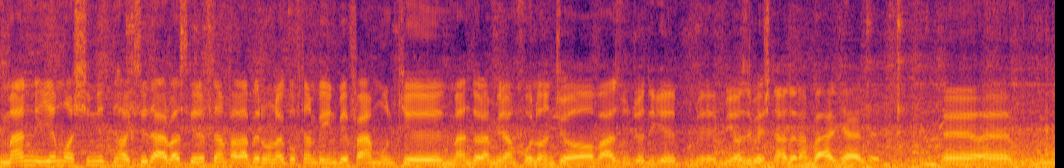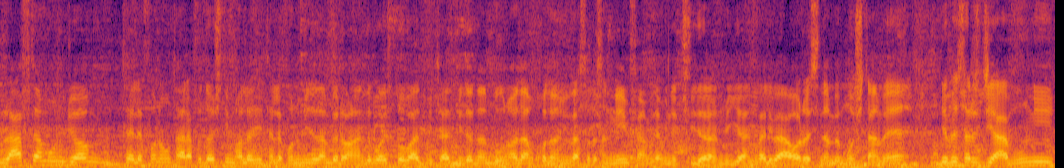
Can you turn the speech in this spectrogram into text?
من یه ماشین تاکسی دربست گرفتم فقط به روناک گفتم به این بفهمون که من دارم میرم فلانجا و از اونجا دیگه نیازی بهش ندارم برگرده. رفتم اونجا تلفن اون طرف داشتیم حالا یه تلفن می‌دادم به راننده باید صحبت می‌کرد می‌دادن به اون آدم خدا این وسط اصلا نمیفهمیدم اینو چی دارن میگن. ولی به حال رسیدم به مجتمع. یه پسر جوونی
